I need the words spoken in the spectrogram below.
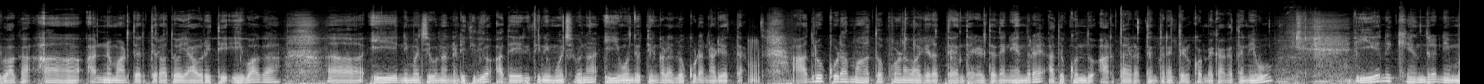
ಇವಾಗ ಅನ್ನ ಮಾಡ್ತಿರ್ತೀರೋ ಅಥವಾ ಯಾವ ರೀತಿ ಇವಾಗ ಈ ನಿಮ್ಮ ಜೀವನ ನಡೀತಿದೆಯೋ ಅದೇ ರೀತಿ ನಿಮ್ಮ ಜೀವನ ಈ ಒಂದು ತಿಂಗಳಲ್ಲೂ ಕೂಡ ನಡೆಯುತ್ತೆ. ಆದರೂ ಕೂಡ ಮಹತ್ವಪೂರ್ಣವಾಗಿರುತ್ತೆ ಅಂತ ಹೇಳ್ತಾ ಇದ್ದೀನಿ ಅಂದರೆ ಅದಕ್ಕೊಂದು ಅರ್ಥ ಇರುತ್ತೆ ಅಂತಲೇ ತಿಳ್ಕೊಬೇಕಾಗತ್ತೆ ನೀವು. ಏನಕ್ಕೆ ಅಂದರೆ ನಿಮ್ಮ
